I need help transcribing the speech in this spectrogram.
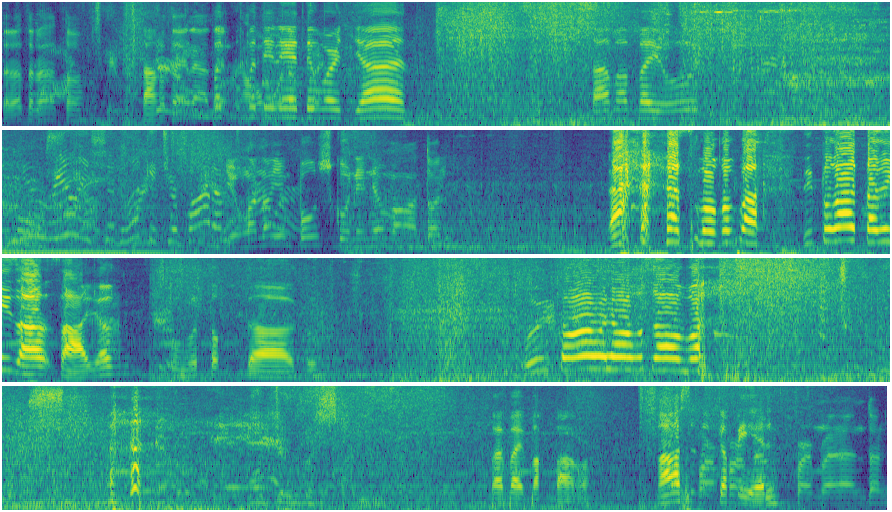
Tara, tara, to. Natin. ba't ba din muna, Edward yan? Tama ba yun? You really should look at your bottom Yung ano, yung post kunin nyo mga tol. Smoke ka pa! Dito ka, tangay! Sa sayang! Tumutok, gago. Uy, tawa, wala akong kasama. I'll do the same. Bye bye, back ba ako? Makasunod ka, PL? Farm na lang, tol.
